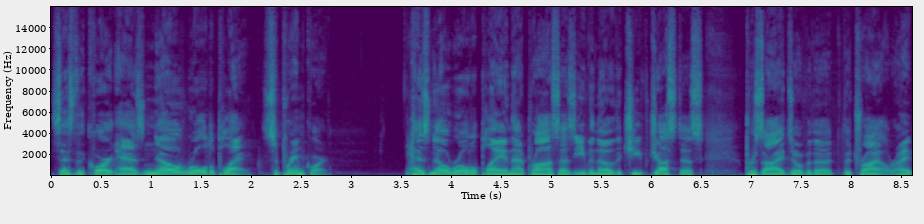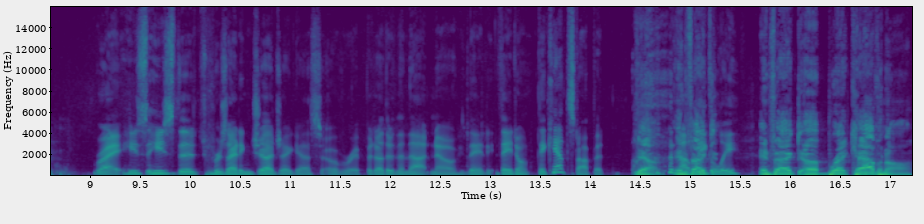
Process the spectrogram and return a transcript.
says the court has no role to play. Supreme Court has no role to play in that process, even though the Chief Justice presides over the the trial. Right? Right. He's he's the presiding judge, I guess, over it. But other than that, no, they they don't they can't stop it. Yeah, Not in fact, legally. In fact, uh, Brett Kavanaugh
